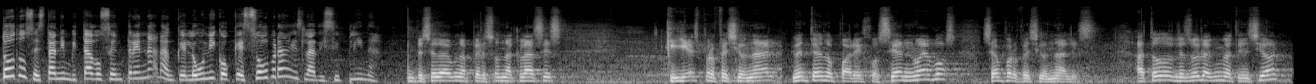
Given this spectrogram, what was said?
todos están invitados a entrenar, aunque lo único que sobra es la disciplina. Empecé a dar una persona clases que ya es profesional. Yo entreno parejo, sean nuevos, sean profesionales. A todos les doy la misma atención.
